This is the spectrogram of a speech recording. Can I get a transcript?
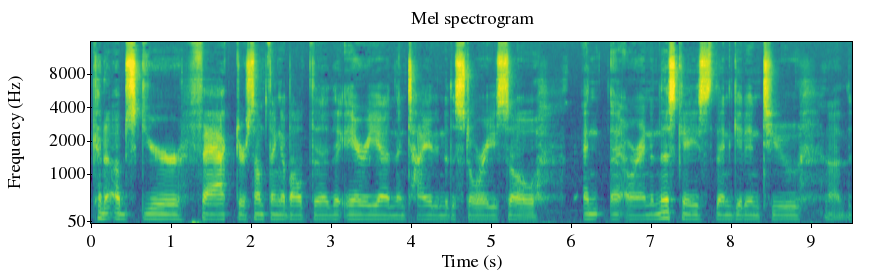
kind of obscure fact or something about the, the area and then tie it into the story. So and uh, or and in this case, then get into uh, the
